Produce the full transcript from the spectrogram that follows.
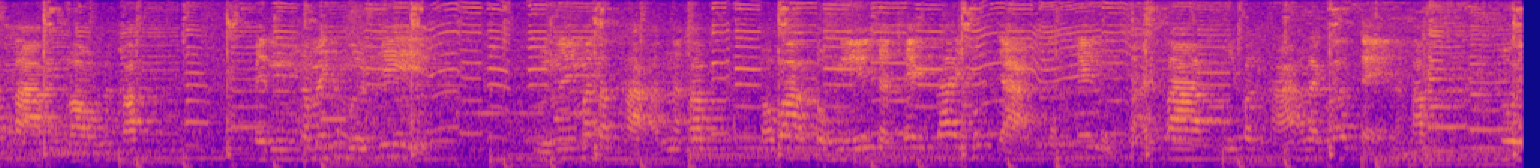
ม้เครื่องมือในการวัดตาของเรานะครับ เป็นเครื่องไม้เครื่องมือที่อยู่ในมาตรฐานนะครับ เพราะว่าตรงนี้จะเช็คได้ทุกอย่างอย่างเช่นสายตา มีปัญหาอะไรก็แล้วแต่นะครับ โดย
